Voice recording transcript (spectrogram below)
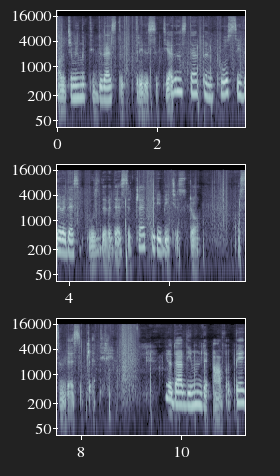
Onda ćemo imati 231 stepen plus i 90 plus 94 bit će 184. I odavde imam da je alfa 5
